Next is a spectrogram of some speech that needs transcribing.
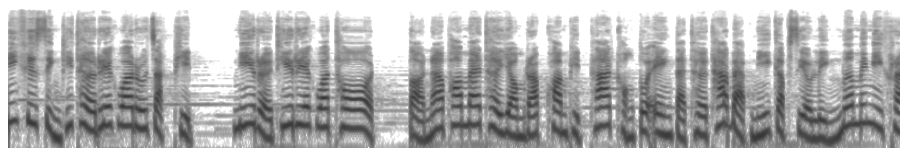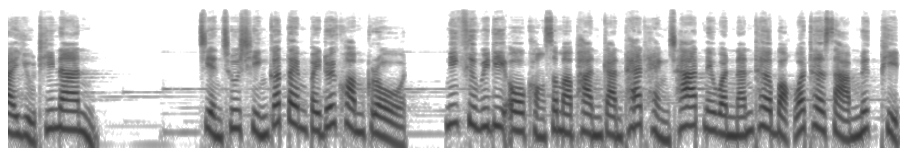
นี่คือสิ่งที่เธอเรียกว่ารู้จักผิด นี่เหรอที่เรียกว่าโทษ ต่อหน้าพ่อแม่เธอยอมรับความผิดพลาดของตัวเอง แต่เธอท่าแบบนี้กับเสี่ยวหลิงเมื่อไม่มีใครอยู่ที่นั่น เจียนชูชิงก็เต็มไปด้วยความโกรธ นี่คือวิดีโอของสมาพันธ์การแพทย์แห่งชาติในวันนั้นเธอบอกว่าเธอสามนึกผิด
